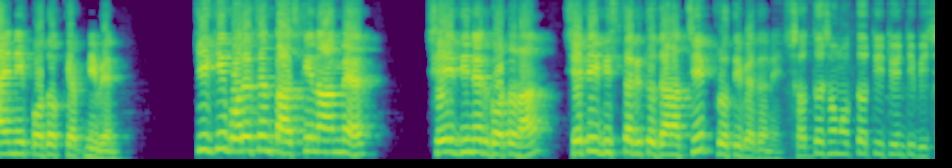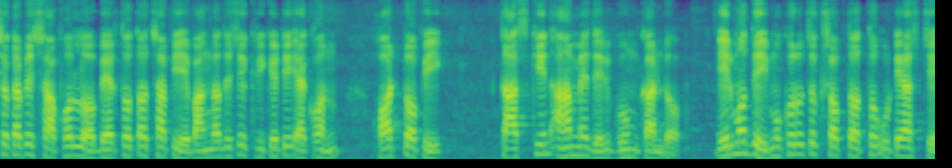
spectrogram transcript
আইনি পদক্ষেপ নেবেন। কি কি বলেছেন তাসকিন আহমেদ? সেই দিনের ঘটনা, সেটি বিস্তারিত জানাচ্ছি প্রতিবেদনে। সদ্য সমাপ্ত টি টোয়েন্টি বিশ্বকাপের সাফল্য, ব্যর্থতা ছাপিয়ে বাংলাদেশের ক্রিকেটে এখন হট টপিক, তাসকিন আহমেদের গুমকাণ্ড। এর মধ্যেই মুখরোচক সব তথ্য উঠে আসছে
